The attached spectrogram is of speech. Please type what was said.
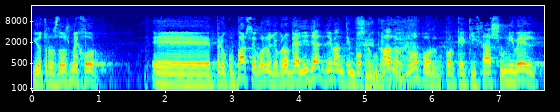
y otros dos mejor. Eh, preocuparse, bueno, yo creo que allí ya llevan tiempo Sí, preocupados, ¿no? Por- porque quizás su nivel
